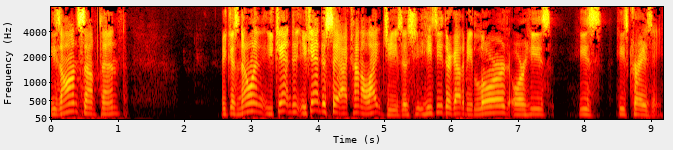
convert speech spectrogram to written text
He's on something because no one you can't you can't just say I kind of like Jesus. He's either got to be Lord or he's he's he's crazy.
